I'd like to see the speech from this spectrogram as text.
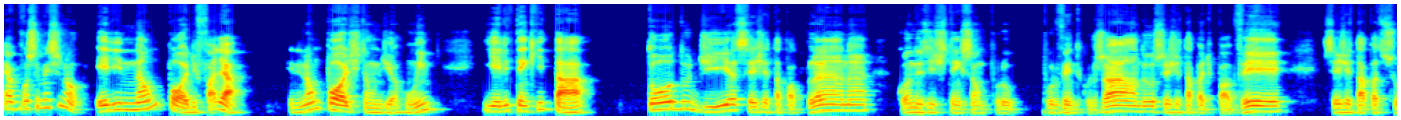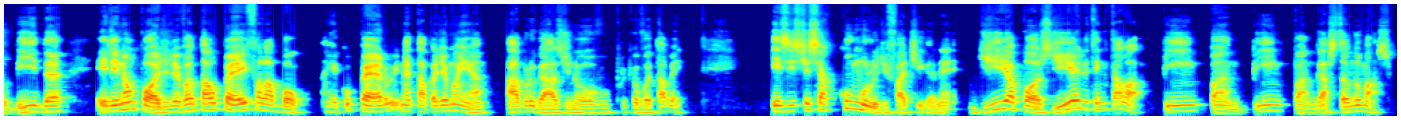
é o que você mencionou, ele não pode falhar. Ele não pode ter um dia ruim, e ele tem que estar tá todo dia, seja etapa plana, quando existe tensão por, por vento cruzado, seja etapa de pavê, seja etapa de subida. Ele não pode levantar o pé e falar: bom, recupero e na etapa de amanhã abro o gás de novo, porque eu vou estar bem. Existe esse acúmulo de fadiga, né? Dia após dia ele tem que estar lá, pim, pam, pim, pam, gastando o máximo.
